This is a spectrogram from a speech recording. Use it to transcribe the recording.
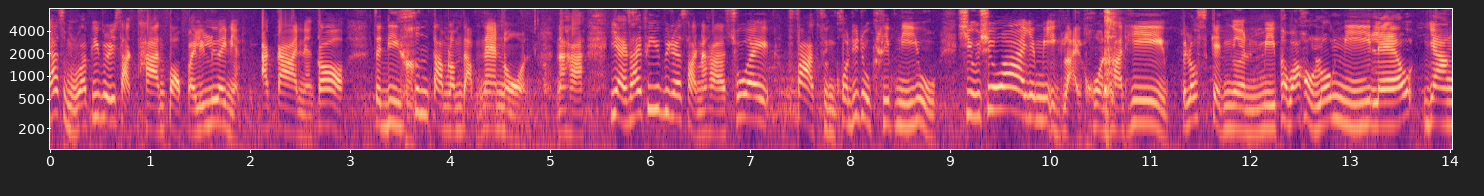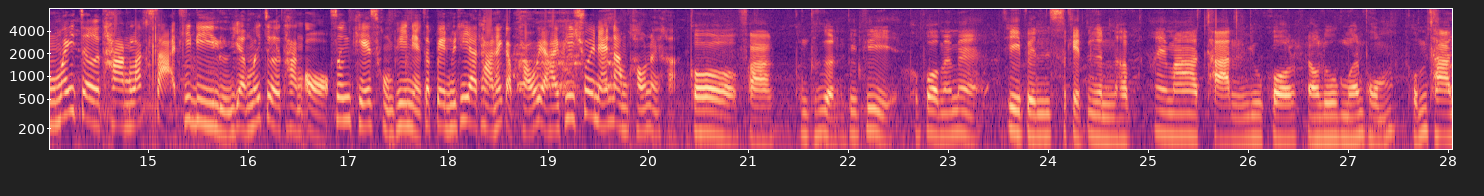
ถ้าสมมติว่าพี่บริษัททานต่อไปเรื่อยๆเนี่ยอาการเนี่ยก็จะดีขึ้นตามลำดับแน่นอนนะคะ อยากจะให้พี่บริษัทนะคะ ช่วยฝากถึงคนที่ดูคลิปนี้อยู่ ชิวเชื่อว่ายังมีอีกหลายคนค่ะที่เป็นโรคสะเก็ดเงิน มีภาวะของโรคนี้แล้วยังไม่เจอทางรักษาที่ดีหรือยังไม่เจอทางออก ซึ่งเคสของพี่เนี่ยจะเป็นวิทยาทานให้กับเขาอยากให้พี่ช่วยแนะนำเขาหน่อยค่ะ ก็ฝากเพื่อนๆ พี่ๆ พ่อพ่อแม่แม่ๆที่เป็นสะเก็ดเงินนะครับ ให้มาทานยูคอร์ลองดูเหมือนผม ผมทาน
